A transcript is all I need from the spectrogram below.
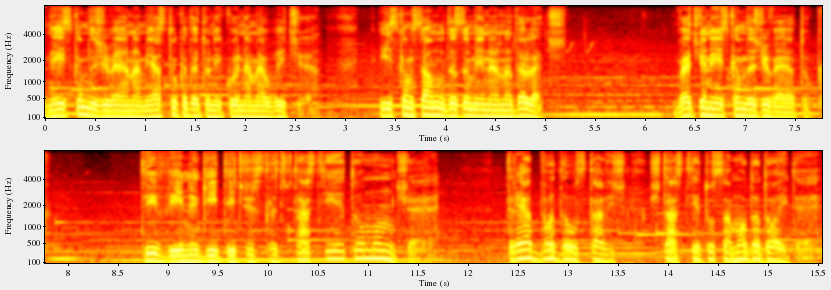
Не искам да живея на място, където никой не ме обича. Искам само да замина надалеч. Вече не искам да живея тук. Ти винаги тичаш след щастието, момче. Трябва да оставиш щастието само да дойде.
